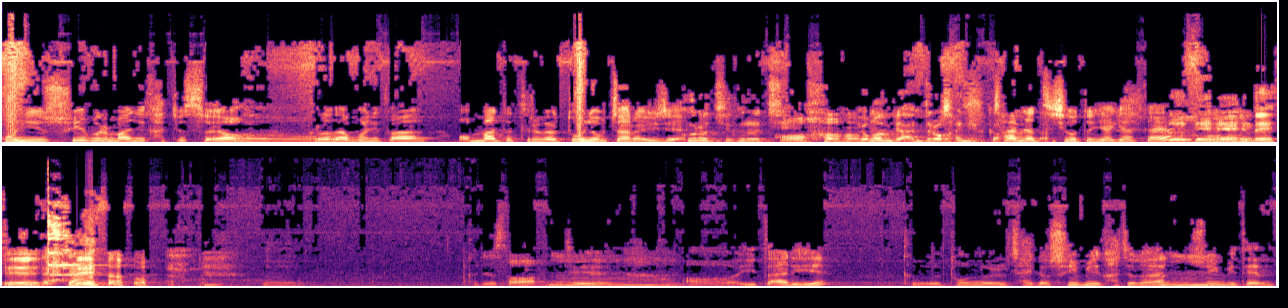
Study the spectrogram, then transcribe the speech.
본인 수입을 많이 갖췄어요. 어. 그러다 보니까 엄마한테 들어갈 돈이 없잖아요 이제. 그렇지, 그렇지. 어. 병원비 안 들어가니까. 차 한잔 드시고 또 이야기할까요? 네네, 네. 좋습니다. 네. 짠. 그래서 이제 음. 어, 이 딸이 그 돈을 자기가 수입이 가져간 음. 수입이 된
